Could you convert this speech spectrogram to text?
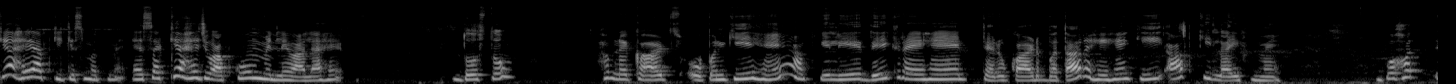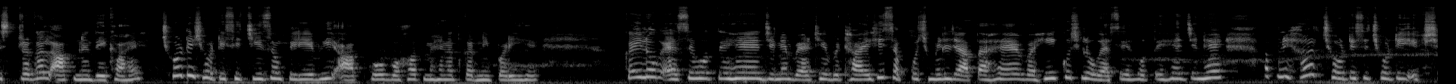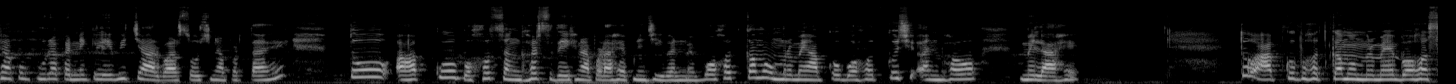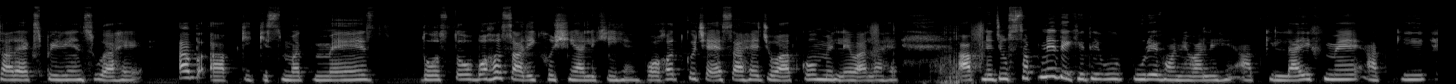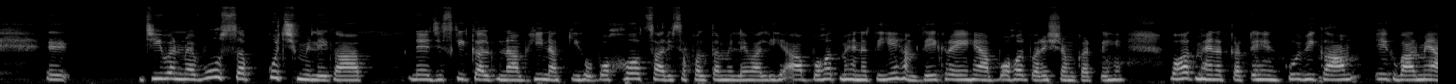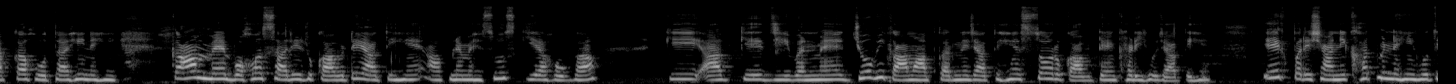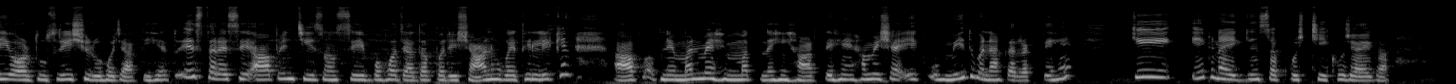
क्या है आपकी किस्मत में? ऐसा क्या है जो आपको मिलने वाला है? दोस्तों हमने कार्ड्स ओपन किए हैं, आपके लिए देख रहे हैं टेरो कार्ड बता रहे हैं कि आपकी लाइफ में बहुत स्ट्रगल आपने देखा है। छोटी छोटी सी चीज़ों के लिए भी आपको बहुत मेहनत करनी पड़ी है। कई लोग ऐसे होते हैं जिन्हें बैठे बिठाए ही सब कुछ मिल जाता है। वहीं कुछ लोग ऐसे होते हैं जिन्हें अपनी हर छोटी से छोटी इच्छा को पूरा करने के लिए भी चार बार सोचना पड़ता है। तो आपको बहुत संघर्ष देखना पड़ा है अपने जीवन में। बहुत कम उम्र में आपको बहुत कुछ अनुभव मिला है। तो आपको बहुत कम उम्र में बहुत सारा एक्सपीरियंस हुआ है। अब आपकी किस्मत में दोस्तों बहुत सारी खुशियाँ लिखी हैं। बहुत कुछ ऐसा है जो आपको मिलने वाला है। आपने जो सपने देखे थे वो पूरे होने वाले हैं। आपकी लाइफ में, आपकी जीवन में वो सब कुछ मिलेगा। आप ने जिसकी कल्पना भी न की हो, बहुत सारी सफलता मिलने वाली है। आप बहुत मेहनती हैं, हम देख रहे हैं, आप बहुत परिश्रम करते हैं, बहुत मेहनत करते हैं, कोई भी काम एक बार में आपका होता ही नहीं। काम में बहुत सारी रुकावटें आती हैं, आपने महसूस किया होगा। कि आपके जीवन में जो भी काम आप करने जाते हैं, सौ रुकावटें खड़ी हो जाती हैं। एक परेशानी ख़त्म नहीं होती और दूसरी शुरू हो जाती है। तो इस तरह से आप इन चीज़ों से बहुत ज़्यादा परेशान हो गए थे, लेकिन आप अपने मन में हिम्मत नहीं हारते हैं। हमेशा एक उम्मीद बना कर रखते हैं कि एक ना एक दिन सब कुछ ठीक हो जाएगा।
